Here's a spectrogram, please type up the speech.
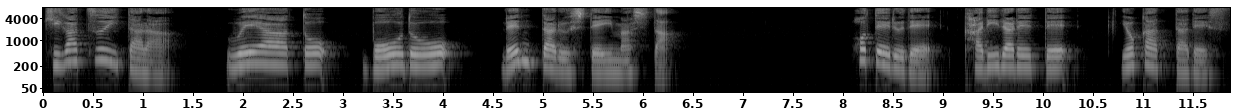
気がついたらウェアとボードをレンタルしていました。ホテルで借りられてよかったです。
